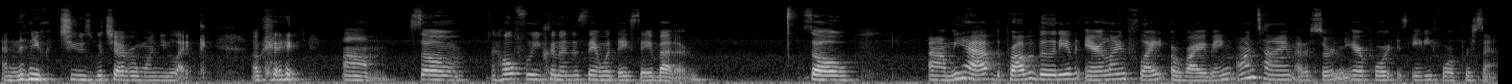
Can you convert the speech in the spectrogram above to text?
And then you can choose whichever one you like. Okay? Um, so hopefully you can understand what they say better. So um, we have the probability of an airline flight arriving on time at a certain airport is 84%.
